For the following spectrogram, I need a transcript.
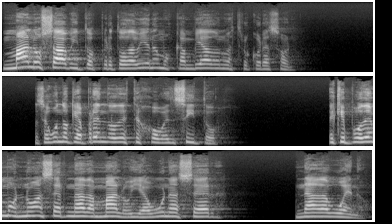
malos hábitos, pero todavía no hemos cambiado nuestro corazón. Segundo que aprendo de este jovencito es que podemos no hacer nada malo y aún hacer nada bueno.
